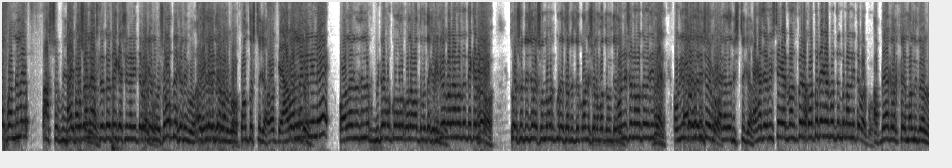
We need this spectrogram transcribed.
এক বান্ডিলে পাঁচশো পিস ভাই দোকানে আসলে তো দেখে শুনে নিতে পারব। সব দেখে নিবো। দেখে নিতে পারব। পঞ্চাশ টাকা। ওকে আর অনলাইনে নিলে অনলাইনে দিলে ভিডিও কলের মাধ্যমে দেখে ভিডিও কলের মাধ্যমে দেখে নিবো চৌষট্টি জেলা সুন্দরবন কুড়ে সার্ভিস কন্ডিশনের মাধ্যমে কন্ডিশনের মাধ্যমে দিবেন। হ্যাঁ। অগ্রিম কত দিতে হবে? টাকা, এক হাজার বিশ টাকা। এক হাজার বিশ টাকা অ্যাডভান্স করে কত টাকা পর্যন্ত মাল নিতে পারব? আপনি এক লাখ টাকা মাল নিতে পারব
